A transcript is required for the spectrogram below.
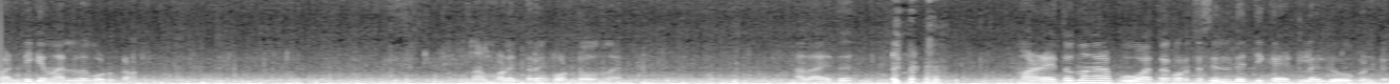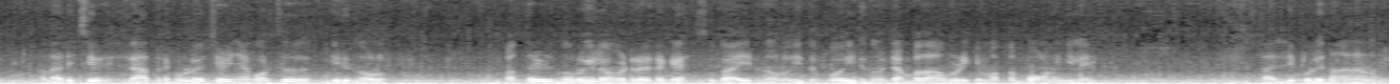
വണ്ടിക്ക് നല്ലത് കൊടുക്കണം. നമ്മൾ ഇത്രയും കൊണ്ടുപോകുന്നത് അതായത് മഴയത്തൊന്നും അങ്ങനെ പോവാത്ത കുറച്ച് സിന്തറ്റിക് ആയിട്ടുള്ള ലൂബ് ഉണ്ട്. അതടിച്ച് രാത്രി ഫുള്ള് വെച്ച് കഴിഞ്ഞാൽ കുറച്ച് ഇരുന്നോളും. പത്ത് എഴുന്നൂറ് കിലോമീറ്റർ വരെയൊക്കെ സുഖമായി ഇരുന്നോളൂ ഇതിപ്പോൾ ഇരുന്നൂറ്റമ്പത് ആകുമ്പോഴേക്കും മൊത്തം പോകണമെങ്കിലേ തല്ലിപ്പൊളി സാധനമാണ്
